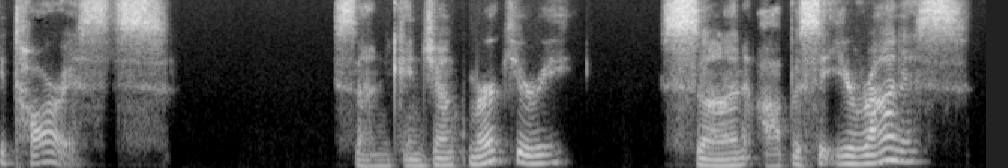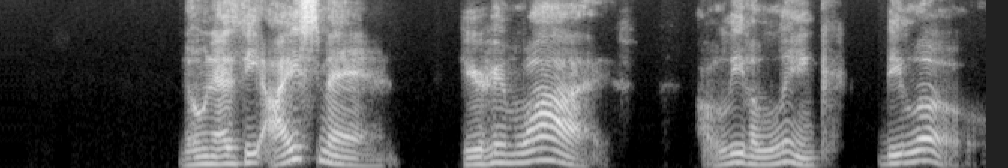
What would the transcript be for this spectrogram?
guitarists. Sun conjunct Mercury, Sun opposite Uranus. Known as the Iceman, hear him live. I'll leave a link below.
